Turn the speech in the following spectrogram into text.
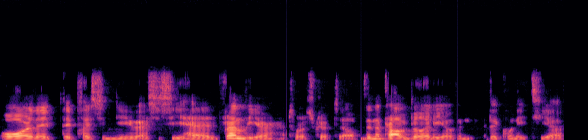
or they, they place a new SEC head friendlier towards crypto, then the probability of a Bitcoin ETF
